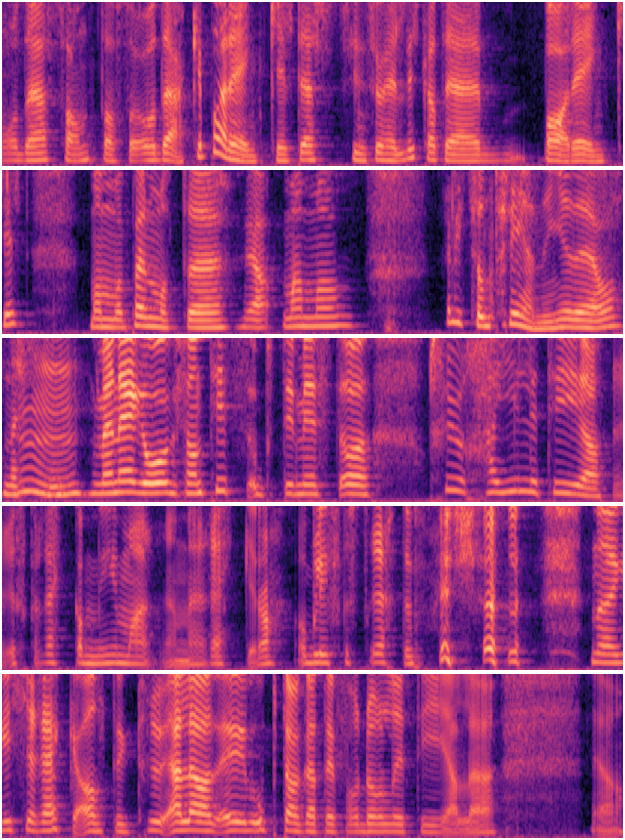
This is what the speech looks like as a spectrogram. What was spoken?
og det er sant, altså. Og det er ikke bare enkelt. Jeg syns jo heller ikke at det er bare enkelt. Man må på en måte Ja, man må Det er litt sånn trening i det òg, nesten. Mm, men jeg er òg sånn tidsoptimist og tror hele tida at jeg skal rekke mye mer enn jeg rekker, da. Og blir frustrert over meg sjøl når jeg ikke rekker alt jeg tror Eller jeg oppdager at jeg får dårlig tid, eller Ja.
